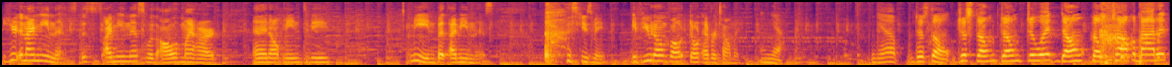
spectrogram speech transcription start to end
here, and I mean this. This is I mean this with all of my heart, and I don't mean to be mean, but I mean this. Excuse me. If you don't vote, don't ever tell me. Yeah. Yep. Just don't. Just don't. Don't do it. Don't. Don't talk about it.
